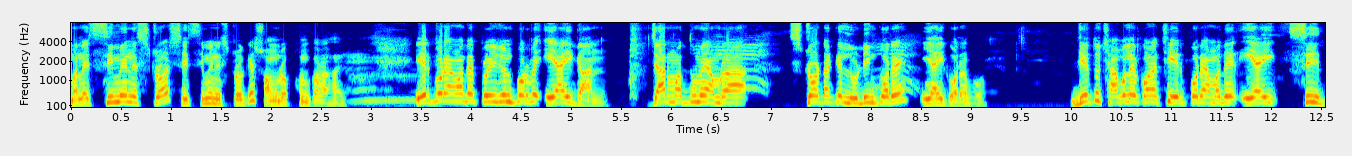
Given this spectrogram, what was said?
মানে সিমেন্ট স্ট্র, সেই সিমেন্ট স্ট্রকে সংরক্ষণ করা হয়। এরপরে আমাদের প্রয়োজন পড়বে এআই গান। যার মাধ্যমে আমরা স্ট্রটাকে লোডিং করে এআই করাবো। যেহেতু ছাগলের করাচ্ছি, এরপরে আমাদের এআই সিদ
